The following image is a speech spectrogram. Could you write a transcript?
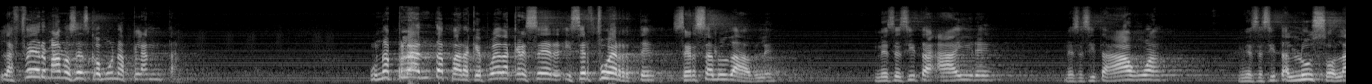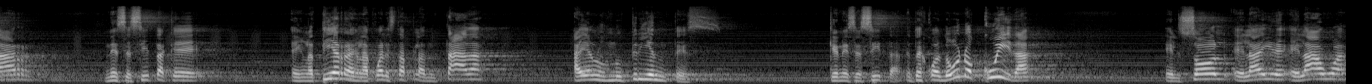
La fe, hermanos, es como una planta. Una planta para que pueda crecer y ser fuerte, ser saludable, necesita aire, necesita agua, necesita luz solar, necesita que en la tierra en la cual está plantada hayan los nutrientes que necesita. Entonces cuando uno cuida el sol, el aire, el agua,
